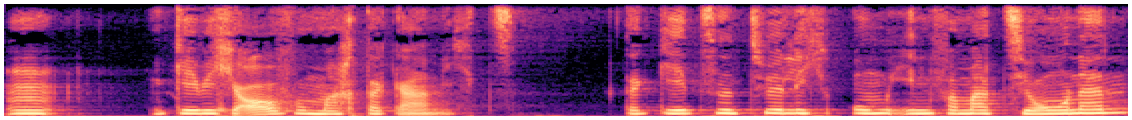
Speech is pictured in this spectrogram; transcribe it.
mh, hm, gebe ich auf und mache da gar nichts. Da geht es natürlich um Informationen,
